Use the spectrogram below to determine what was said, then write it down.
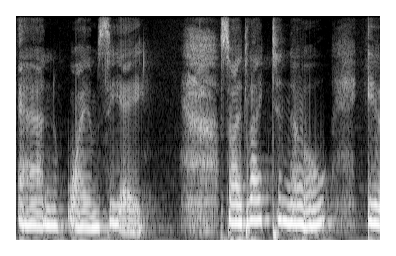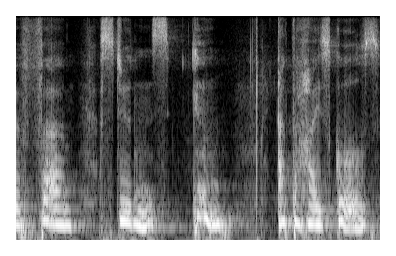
and YMCA. So I'd like to know if um, students at the high schools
